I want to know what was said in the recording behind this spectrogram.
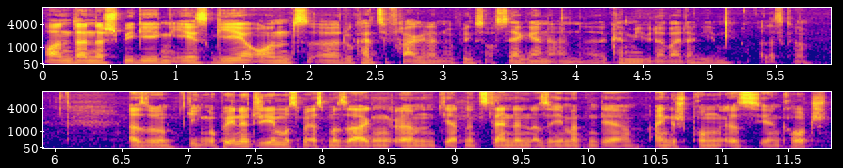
und dann das Spiel gegen ESG. Und äh, du kannst die Frage dann übrigens auch sehr gerne an äh, Camille wieder weitergeben. Alles klar. Also gegen OP Energy muss man erstmal sagen, ähm, die hatten einen Stand-in, also jemanden, der eingesprungen ist, ihren Coach.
